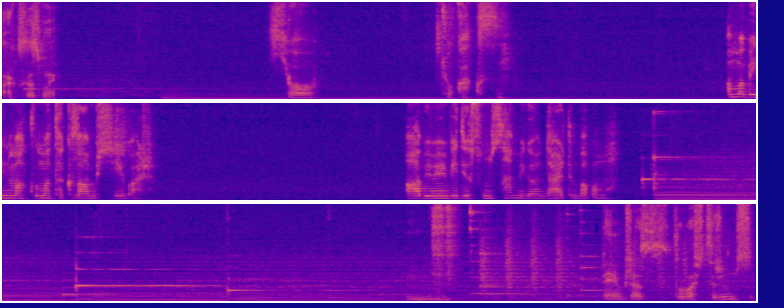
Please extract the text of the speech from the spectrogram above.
Haksız mıyım? Yo. Çok haklısın. Ama benim aklıma takılan bir şey var. Abimin videosunu sen mi gönderdin babama? Beni biraz dolaştırır mısın?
